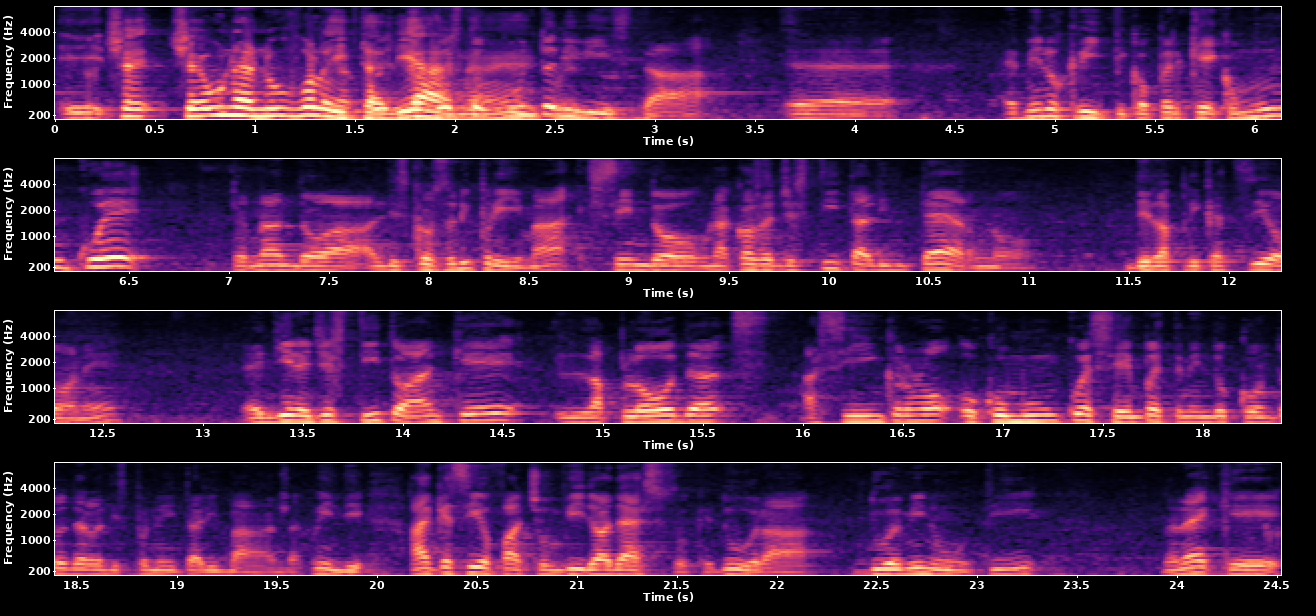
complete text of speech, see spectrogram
E C'è, c'è una nuvola da, italiana. da questo eh, punto di quindi. vista eh, è meno critico perché comunque, tornando al discorso di prima, essendo una cosa gestita all'interno dell'applicazione, eh, viene gestito anche l'upload asincrono o comunque sempre tenendo conto della disponibilità di banda. Quindi anche se io faccio un video adesso che dura due minuti, non è che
